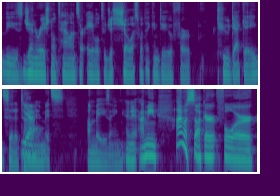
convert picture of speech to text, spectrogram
these generational talents are able to just show us what they can do for two decades at a Yeah. time. It's amazing. And it, I mean, I'm a sucker for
